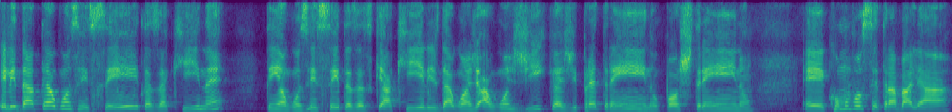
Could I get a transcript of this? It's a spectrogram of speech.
Ele dá até algumas receitas aqui, né? Tem algumas receitas aqui, eles dão algumas, algumas dicas de pré-treino, pós-treino, é, como você trabalhar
